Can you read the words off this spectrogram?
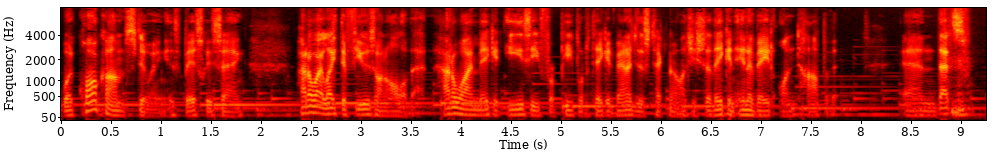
What Qualcomm's doing is basically saying, how do I light the fuse on all of that? How do I make it easy for people to take advantage of this technology so they can innovate on top of it? And that's mm-hmm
